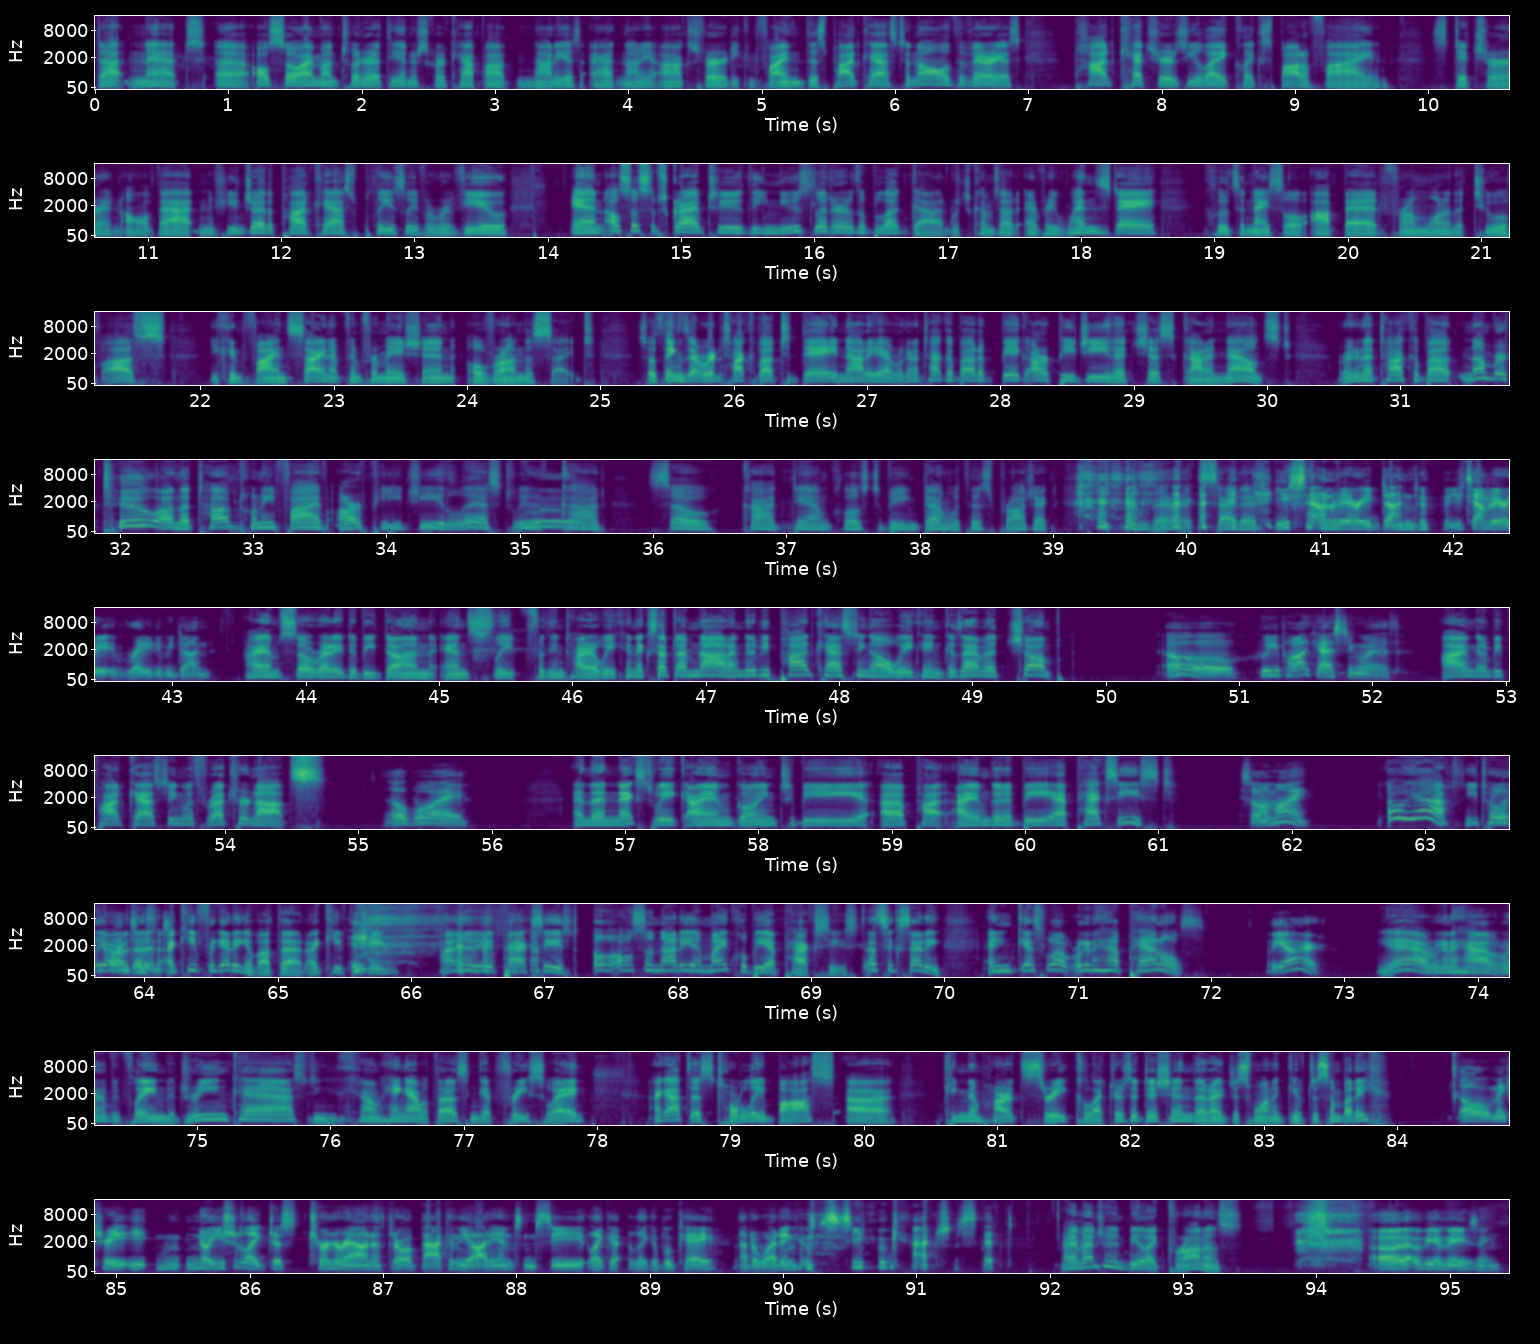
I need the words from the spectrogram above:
usgamer.net. Uh, also, I'm on Twitter at the underscore katbot. Nadia's at Nadia Oxford. You can find this podcast and all of the various podcatchers you like, like Spotify and Stitcher and all of that. And if you enjoy the podcast, please leave a review. And also subscribe to the newsletter of the Blood God, which comes out every Wednesday. Includes a nice little op ed from one of the two of us. You can find sign up information over on the site. So, things that we're going to talk about today, Nadia, we're going to talk about a big RPG that just got announced. We're going to talk about number two on the top 25 RPG list. We, Ooh. God, so goddamn close to being done with this project. I'm very excited. You sound very done. To, you sound very ready to be done. I am so ready to be done and sleep for the entire weekend, except I'm not. I'm going to be podcasting all weekend because I'm a chump. Oh, who are you podcasting with? I'm going to be podcasting with Retronauts. Oh boy. And then next week, I am going to be uh, po- I am going to be at PAX East. So am I. Oh yeah, you totally are. That's. I keep forgetting about that. I keep thinking I'm going to be at PAX East. Oh, also Nadia and Mike will be at PAX East. That's exciting. And guess what? We're going to have panels. We are. Yeah, we're gonna have we're gonna be playing the Dreamcast. You can come hang out with us and get free swag. I got this totally boss uh, Kingdom Hearts three collector's edition that I just want to give to somebody. Oh, make sure you, you no. You should like just turn around and throw it back in the audience and see like a like a bouquet at a wedding and see who catches it. I imagine it'd be like piranhas. Oh, that would be amazing.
